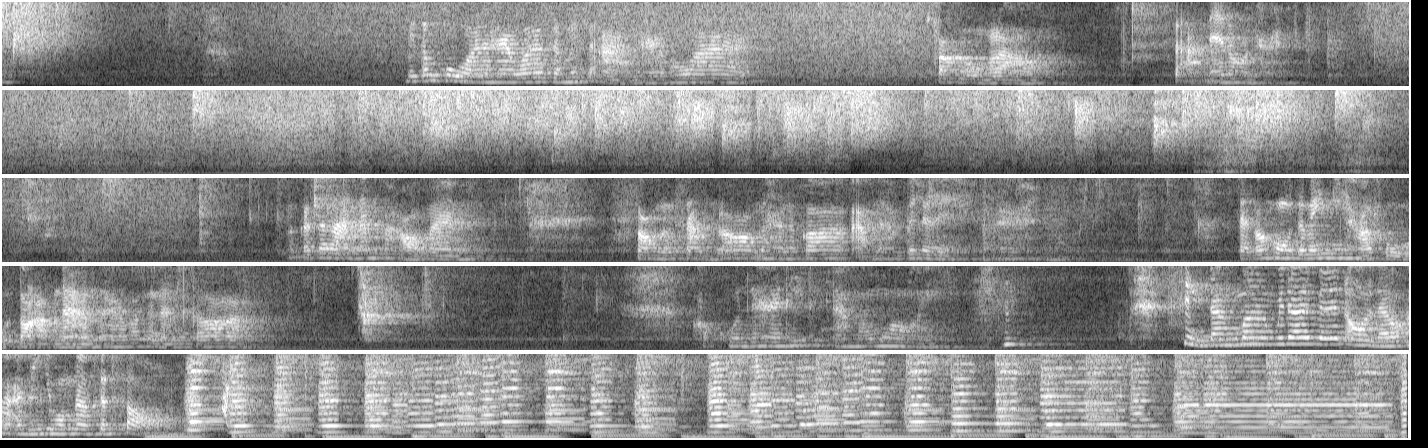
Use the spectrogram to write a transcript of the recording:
ไม่ต้องกลัวนะคะว่าจะไม่สะอาดนะคะเพราะว่าฝักบัวของเราสะอาดแน่นอนค่ะมันก็จะล้างน้ำเปล่าประมาณสองถึงสามรอบนะคะ แล้วก็อาบน้ำไปเลย แต่ก็คงจะไม่มีหาวถูตอนอาบน้ำนะคะ เพราะฉะนั้นก็ ขอบคุณนะคะที่ติดตามเมาส์มอย เสียงดังมากไม่ได้แน่นอนแล้วค่ะ อันนี้อยู่ห้องน้ำชั้นสอง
